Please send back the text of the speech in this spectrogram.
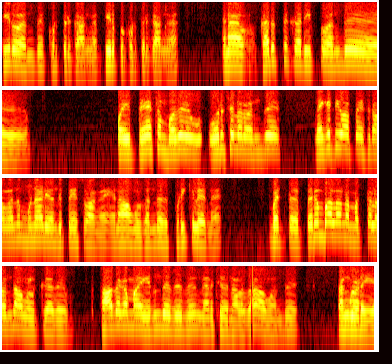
தீர்வை வந்து கொடுத்துருக்காங்க தீர்ப்பு கொடுத்திருக்காங்க. ஏன்னா கருத்து கணிப்பு வந்து போய் பேசும்போது ஒரு சிலர் வந்து நெகட்டிவா பேசுறவங்க வந்து முன்னாடி வந்து பேசுவாங்க. ஏன்னா அவங்களுக்கு வந்து அது பிடிக்கலன்னு. பட் பெரும்பாலான மக்கள் வந்து அவங்களுக்கு அது சாதகமா இருந்ததுன்னு நினைச்சதுனாலதான் அவங்க வந்து தங்களுடைய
